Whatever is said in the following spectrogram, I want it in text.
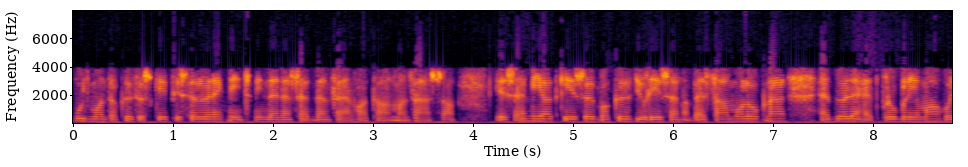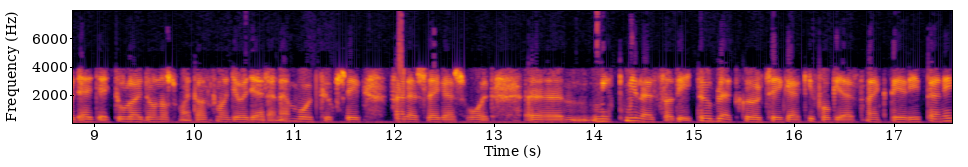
úgymond a közös képviselőnek nincs minden esetben felhatalmazása. És emiatt később a közgyűlésen, a beszámolóknál ebből lehet probléma, hogy egy-egy tulajdonos majd azt mondja, hogy erre nem volt szükség, felesleges volt, mi, mi lesz az így többletköltséggel, ki fogja ezt megtéríteni.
